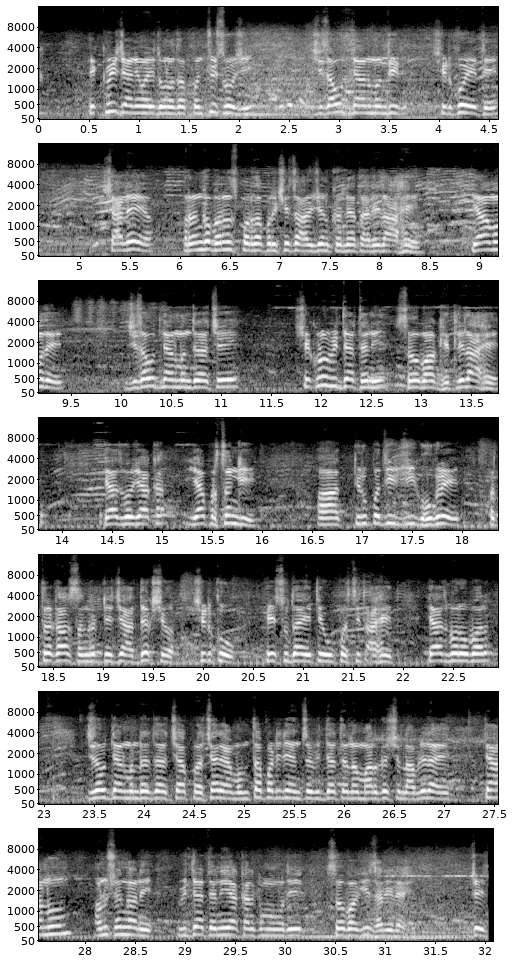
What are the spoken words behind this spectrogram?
एकवीस जानेवारी दोन हजार पंचवीस रोजी जिजाऊ ज्ञान मंदिर शिडको येथे शालेय रंगभरण स्पर्धा परीक्षेचं आयोजन करण्यात आलेलं आहे. यामध्ये जिजाऊ ज्ञान मंदिराचे शेकडो विद्यार्थ्यांनी सहभाग घेतलेला आहे. त्याचबरोबर या का या प्रसंगी तिरुपतीजी घोगरे पत्रकार संघटनेचे अध्यक्ष शिडको हे सुद्धा येथे उपस्थित आहेत. याचबरोबर जिजाऊ ज्ञान मंडळाच्या प्राचार्या ममता पाटील यांचं विद्यार्थ्यांना मार्गदर्शन लाभलेलं आहे. त्या अनु अनुषंगाने विद्यार्थ्यांनी या कार्यक्रमामध्ये सहभागी झालेले आहेत.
